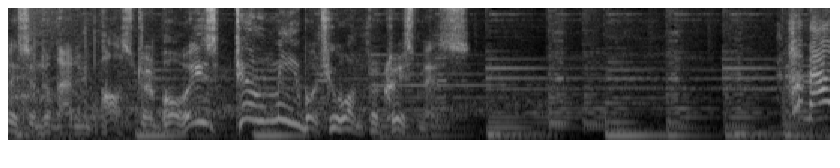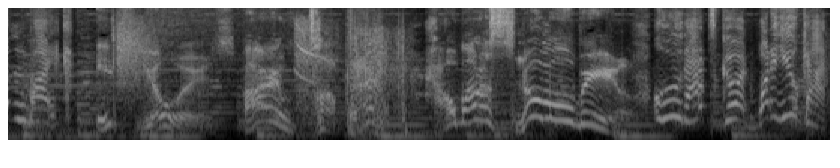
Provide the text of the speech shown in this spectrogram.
listen to that imposter, boys. Tell me what you want for Christmas. A mountain bike! It's yours. I'll top that. How about a snowmobile? Ooh, that's good. What do you got?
